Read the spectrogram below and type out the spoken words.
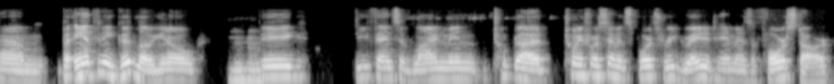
Um, but Anthony Goodlow, you know, mm-hmm. big defensive lineman. Uh, Twenty four seven Sports regraded him as a four star.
